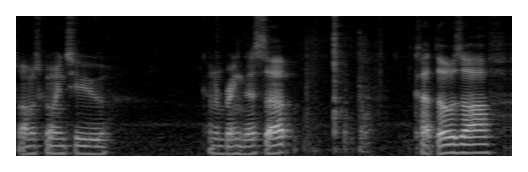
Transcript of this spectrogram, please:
So I'm just going to kind of bring this up cut those off.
